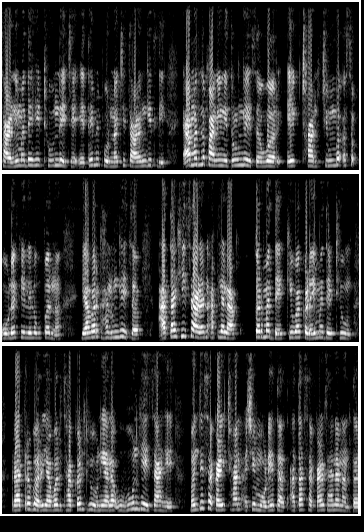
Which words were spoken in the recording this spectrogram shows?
चाळणीमध्ये हे ठेवून द्यायचे. येथे मी पूर्णाची चाळण घेतली. यामधलं पाणी निथळून घ्यायचं. वर एक छान चिंब असं ओलं केलेलं उपरणं यावर घालून घ्यायचं. आता ही चाळण आपल्याला कुकरमध्ये किंवा कढईमध्ये ठेवून रात्रभर यावर झाकण ठेवून याला उभवून घ्यायचं आहे. म्हणजे सकाळी छान असे मोड येतात. आता सकाळ झाल्यानंतर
